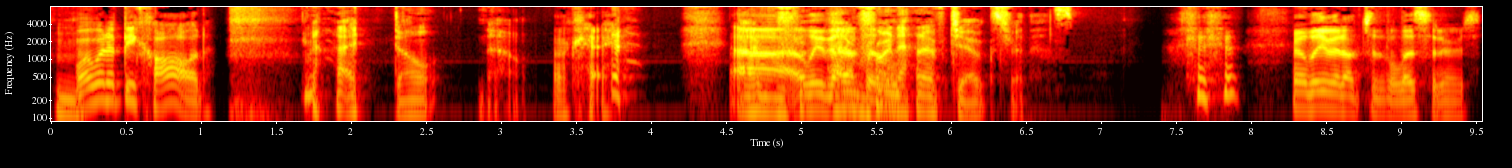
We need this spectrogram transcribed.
Hmm. what would it be called I don't know. okay uh, i'll leave that I've the- run out of jokes for this. We'll leave it up to the listeners.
